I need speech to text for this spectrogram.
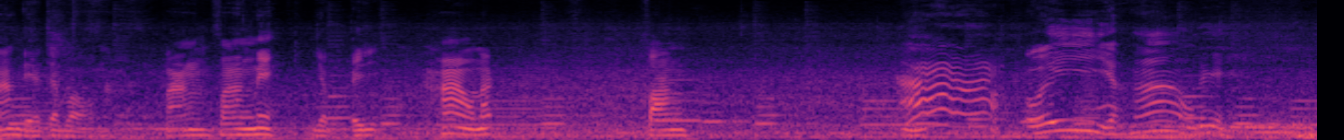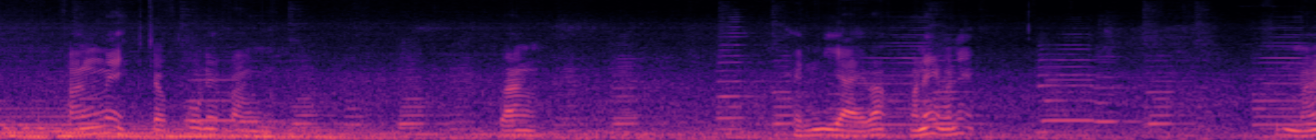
นะเดี๋ยวจะบอกนะฟังฟังนี่อย่าไปห้าวนักฟังอ้าวเอ้ยอย่าห้าวดิฟังนี่จะพูดให้ฟังฟัง เห็นใหญ่ปะมาเนี่ยมาเนี่ยขึ้นมา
